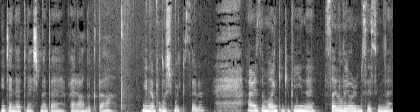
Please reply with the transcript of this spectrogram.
Nice netleşmede, ferahlıkta yine buluşmak üzere. Her zamanki gibi yine sarılıyorum sesimle.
